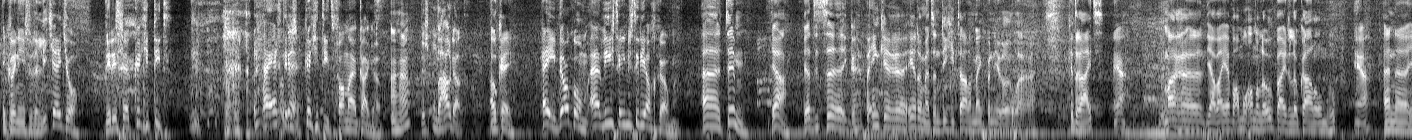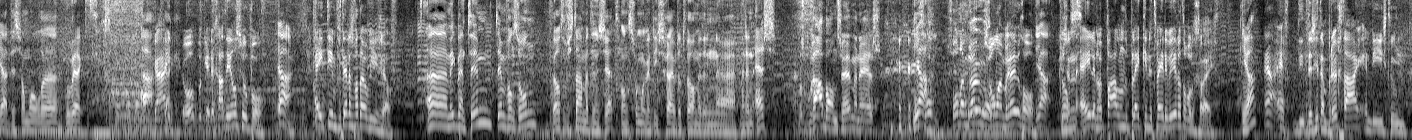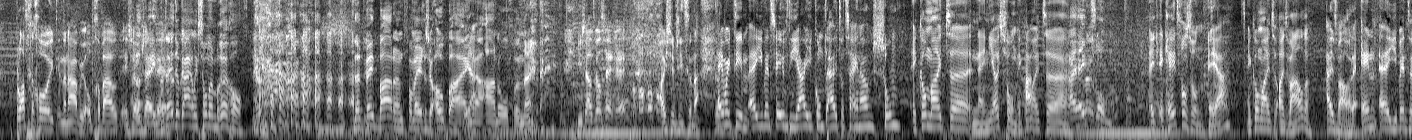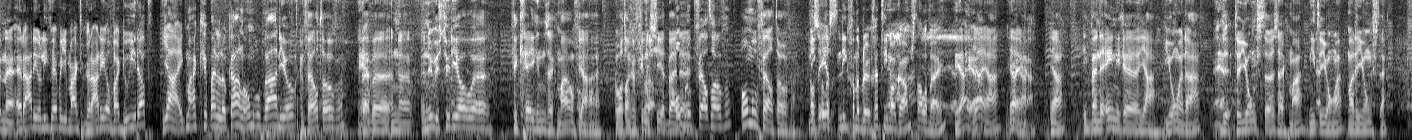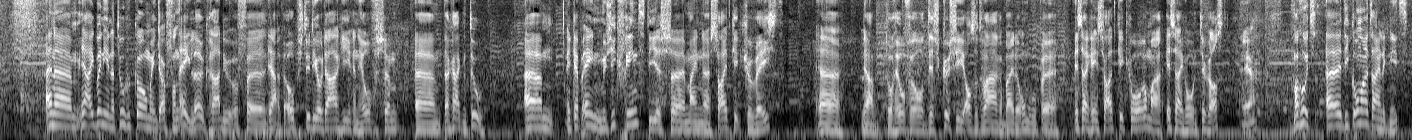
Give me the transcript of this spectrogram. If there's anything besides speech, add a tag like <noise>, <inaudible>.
Ik weet niet eens hoe de liedje heet, joh. Dit is uh, Kutje Tiet. <laughs> maar echt, dit is Kutje Tiet van uh, Kaigo. Dus onthoud dat. Oké. Hey, welkom. Uh, wie is er in de studio gekomen? Tim. Ja, ja dit, ik heb één keer eerder met een digitale mengpaneel gedraaid. Ja. Maar ja, wij hebben allemaal analoog bij de lokale omroep. Ja. En ja, dit is allemaal... hoe werkt het? Ah, kijk, kijk. hoppakee, dat gaat heel soepel. Ja. Hey Tim, vertel eens wat over jezelf. Uh, ik ben Tim, Tim van Zon. Wel te verstaan met een Z, want sommigen die schrijven dat wel met een, uh, met een S. Dat is Brabants, hè, met een S. ja. Zon, zon en Breugel. Zon en Breugel. Ja, klopt. Dat is een hele klopt. bepalende plek in de Tweede Wereldoorlog geweest. Ja? Ja, echt. Die, er zit een brug daar en die is toen plat gegooid en daarna weer opgebouwd. En zo dat zijn weet, de... Dat heet ook eigenlijk Zon en Breugel. <laughs> dat weet Barend vanwege zijn opa en Ja. uh, Adolf. En, uh, Je zou het wel zeggen, hè? <laughs> Als je hem ziet vandaag. Hé, hey, maar Tim, eh, je bent 17 jaar, je komt uit, wat zei je nou? Zon? Ik kom uit... eh, nee, niet uit Zon. Ik kom Ah. uit... eh, hij heet Zon. ik, ik heet van Zon. Ja? Ik kom uit, uit Waalre. Uit Waalre. En eh, je bent een, eh, een radioliefhebber, je maakt ook radio. Waar doe je dat? Ja, ik maak bij de lokale omroep radio in Veldhoven. We hebben een, eh, een nieuwe studio eh, gekregen, zeg maar. Of ja, er wordt dan gefinancierd bij Omroep de... Veldhoven? Omroep Veldhoven. Dat was Niek eerst... Niek van der Brugge, Timo Kamst, allebei. Ja, ja. Ja, ja, ja, ja, ja. Ik ben de enige ja, jongen daar. De, de jongste, zeg maar. Niet de jongen, maar de jongste. En ehm, ja, ik ben hier naartoe gekomen. Ik dacht van, hé, hey, leuk, radio, of, eh, ja, de open studio daar hier in Hilversum. Ehm, daar ga ik naartoe. Ehm, ik heb één muziekvriend, die is eh, mijn eh, sidekick geweest. Ja, door heel veel discussie als het ware bij de omroep eh, is hij geen sidekick geworden, maar is hij gewoon te gast. Ja. Maar goed, eh, die kon uiteindelijk niet.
